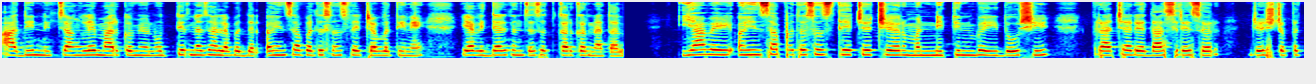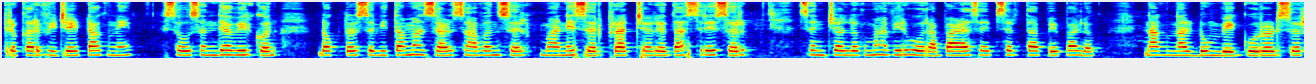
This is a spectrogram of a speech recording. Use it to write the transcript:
आदींनी चांगले मार्क मिळवून उत्तीर्ण झाल्याबद्दल अहिंसा पतसंस्थेच्या वतीने या विद्यार्थ्यांचा सत्कार करण्यात आला. यावेळी अहिंसा पतसंस्थेचे चेअरमन नितीनभाई दोशी प्राचार्य दासरे सर ज्येष्ठ पत्रकार विजय टाकणे सौ Sandhya Virkar doctor Savita Mhasal Sawant sir Mane sir प्राचार्य दासरे सर संचालक महावीर होरा बाळासाहेब सरतापे पालक नागनाथ डोंबे गोरड सर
